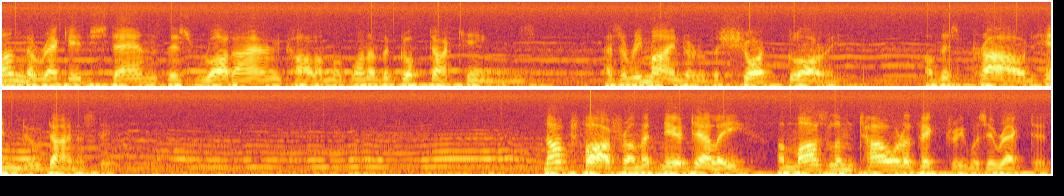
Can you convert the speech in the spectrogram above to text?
Among the wreckage stands this wrought iron column of one of the Gupta kings as a reminder of the short glory of this proud Hindu dynasty. Not far from it, near Delhi, a Moslem Tower of Victory was erected,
